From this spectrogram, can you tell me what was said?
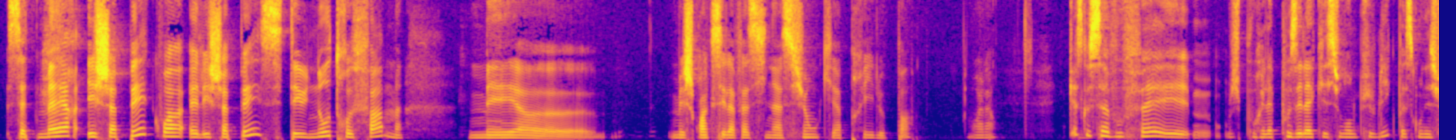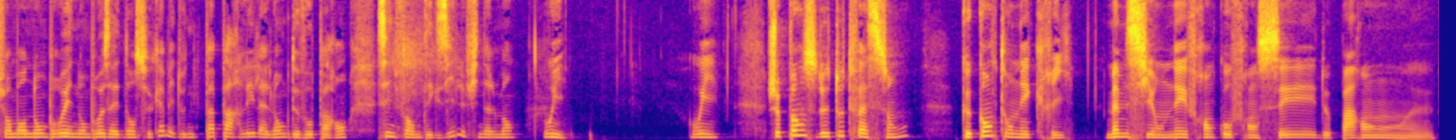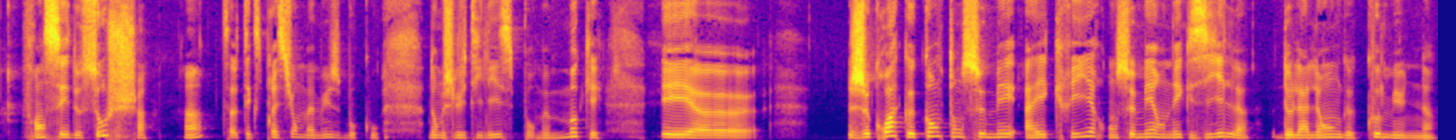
cette mère échappée, quoi. Elle échappait, c'était une autre femme, mais, euh, mais je crois que c'est la fascination qui a pris le pas. Voilà. Qu'est-ce que ça vous fait et Je pourrais la poser la question dans le public parce qu'on est sûrement nombreux et nombreuses à être dans ce cas, mais de ne pas parler la langue de vos parents, c'est une forme d'exil finalement? Oui, oui. Je pense de toute façon que quand on écrit, même si on est franco-français, de parents euh, français de souche, hein, cette expression m'amuse beaucoup. Donc je l'utilise pour me moquer. Et euh, je crois que quand on se met à écrire, on se met en exil de la langue commune.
